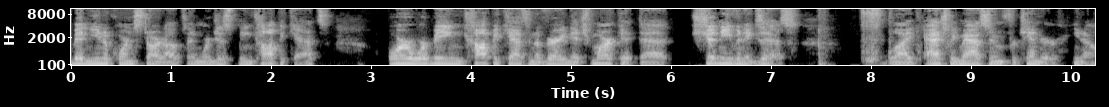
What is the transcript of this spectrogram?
been unicorn startups, and we're just being copycats, or we're being copycats in a very niche market that shouldn't even exist, like Ashley Madison for Tinder, you know.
